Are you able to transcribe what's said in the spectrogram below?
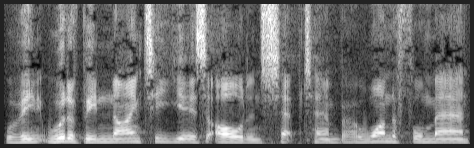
Would have been 90 years old in September. A wonderful man,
